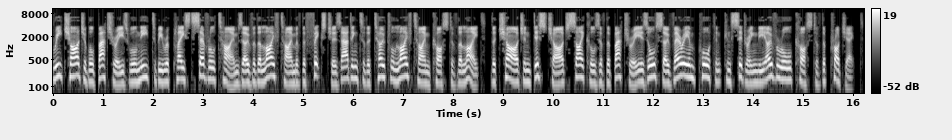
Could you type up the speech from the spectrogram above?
Rechargeable batteries will need to be replaced several times over the lifetime of the fixtures adding to the total lifetime cost of the light. The charge and discharge cycles of the battery is also very important considering the overall cost of the project.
